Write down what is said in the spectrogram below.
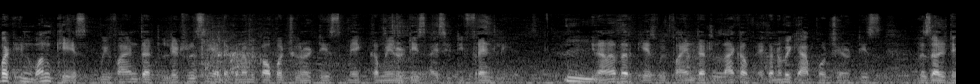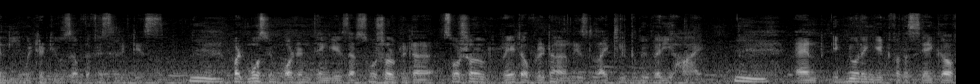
But in one case, we find that literacy and economic opportunities make communities ICT friendly. In another case, we find that lack of economic opportunities result in limited use of the facilities. But most important thing is that social return, social rate of return is likely to be very high, and ignoring it for the sake of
